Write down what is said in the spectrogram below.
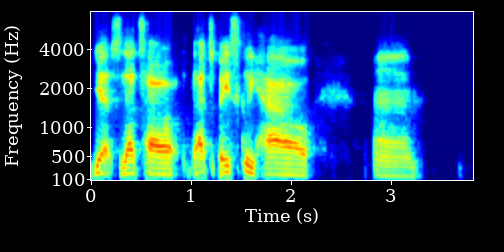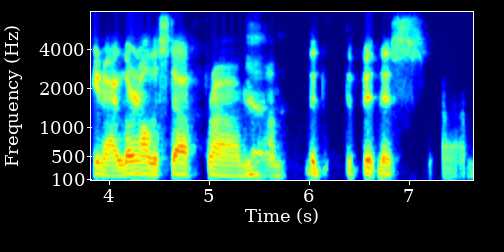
yeah, so that's how that's basically how um you know, I learn all this stuff from Yeah. um the the fitness um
